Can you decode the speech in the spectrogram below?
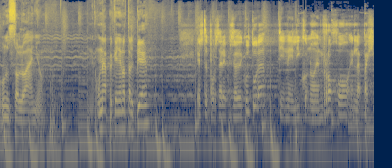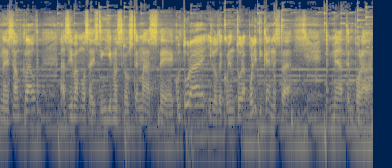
un solo año. Una pequeña nota al pie. Este por ser episodio de cultura tiene el icono en rojo en la página de SoundCloud, así vamos a distinguir nuestros temas de cultura y los de coyuntura política en esta primera temporada.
